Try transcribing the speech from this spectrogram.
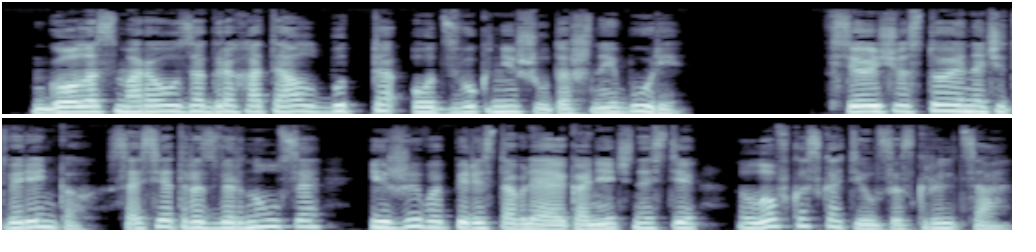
— голос Мороуза грохотал, будто отзвук нешуточной бури. Все еще стоя на четвереньках, сосед развернулся и, живо переставляя конечности, ловко скатился с крыльца.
